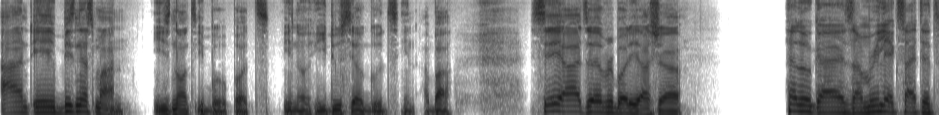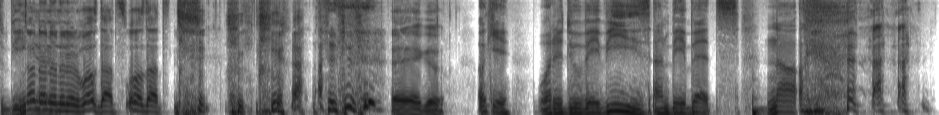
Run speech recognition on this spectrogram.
and a businessman. He's not Igbo, but you know, he do sell goods in Aba. Say hi to everybody, Asher. Hello, guys. I'm really excited to be No, no, here. no, no, no. What's that? What's that? there you go. Okay, what to do, babies and babettes? Now,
